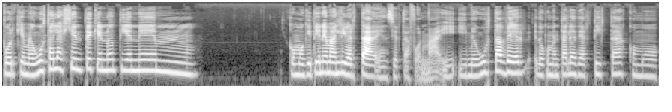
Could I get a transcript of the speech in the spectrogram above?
porque me gusta la gente que no tiene, mm, como que tiene más libertades en cierta forma, y, me gusta ver documentales de artistas como,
